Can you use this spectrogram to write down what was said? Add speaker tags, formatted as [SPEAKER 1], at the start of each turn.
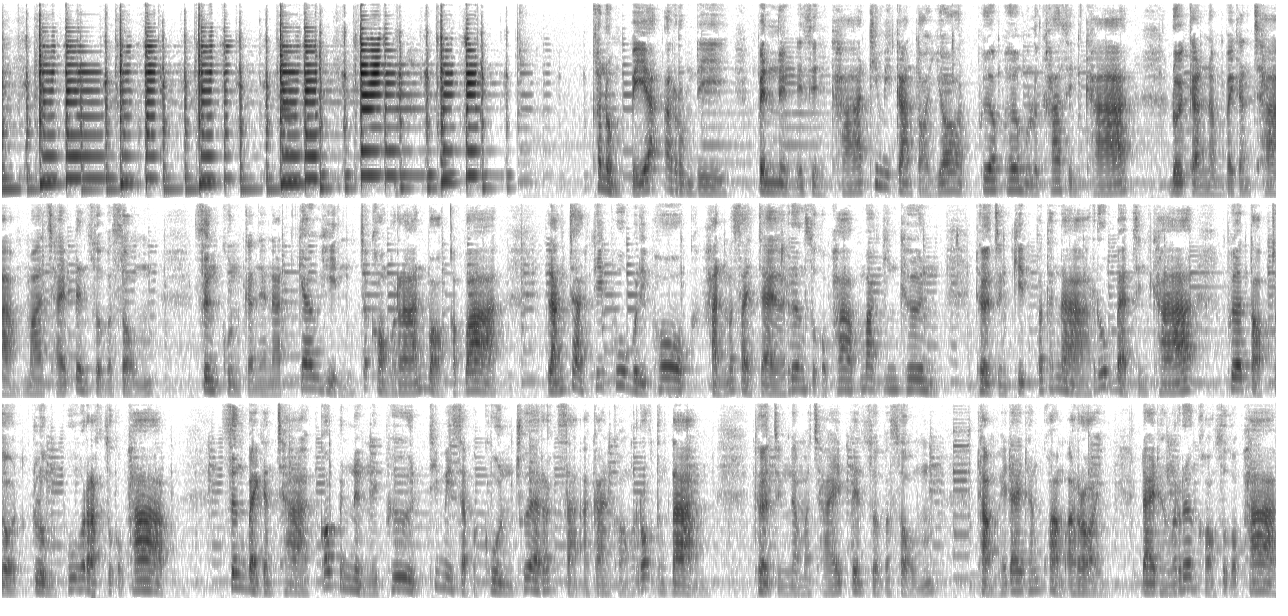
[SPEAKER 1] ขนมเปี๊ยะอารมณ์ดีเป็นหนึ่งในสินค้าที่มีการต่อยอดเพื่อเพิ่มมูลค่าสินค้า โดยการนำใบกัญชามาใช้เป็นส่วนผสม ซึ่งคุณกัญญนัทแก้วหินเจ้าของร้านบอกกับว่า หลังจากที่ผู้บริโภคหันมาใส่ใจเรื่องสุขภาพมากยิ่งขึ้น เธอจึงคิดพัฒนารูปแบบสินค้า เพื่อตอบโจทย์กลุ่มผู้รักสุขภาพ ซึ่งใบกัญชาก็เป็นหนึ่งในพืชที่มีสรรพคุณช่วยรักษาอาการของโรคต่างๆ เธอจึงนำมาใช้เป็นส่วนผสมทำให้ได้ทั้งความอร่อย ได้ทั้งเรื่องของสุขภาพ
